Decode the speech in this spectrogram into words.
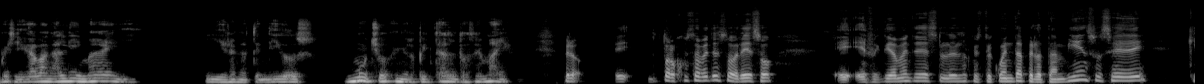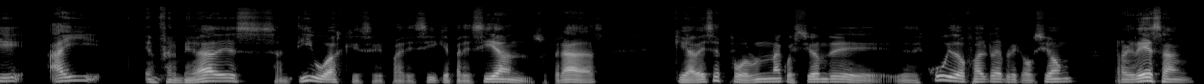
pues llegaban a Lima y, y eran atendidos mucho en el Hospital 2 de Mayo. Pero, eh, doctor, justamente sobre eso, eh, efectivamente es lo que usted cuenta, pero también sucede que hay enfermedades antiguas que, se parecí, que parecían superadas, que a veces por una cuestión de, de descuido, falta de precaución, regresan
